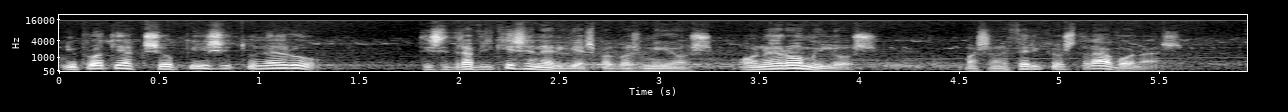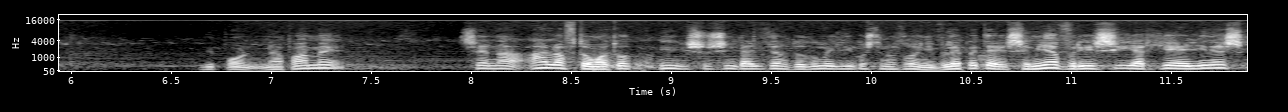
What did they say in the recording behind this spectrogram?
Η πρώτη αξιοποίηση του νερού, της υδραυλικής ενέργειας παγκοσμίως, ο νερόμυλος. Μας αναφέρει και ο Στράβονα. Λοιπόν, να πάμε σε ένα άλλο αυτόματο, ίσως είναι καλύτερα να το δούμε λίγο στην οθόνη. Βλέπετε, σε μια βρύση οι αρχαίοι Έλληνες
